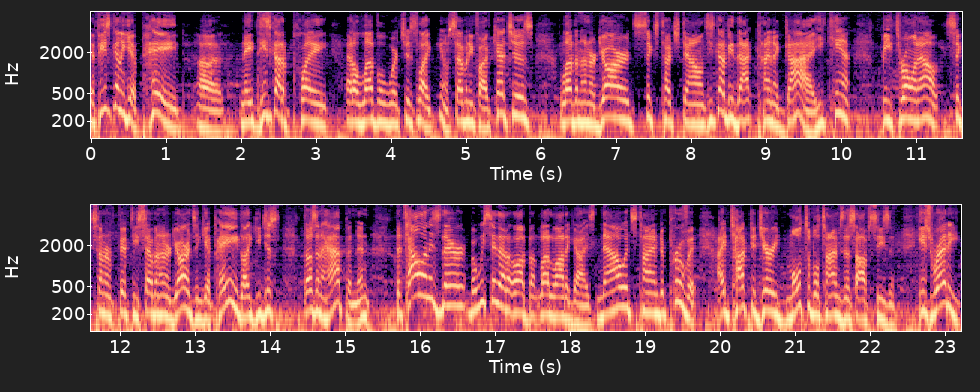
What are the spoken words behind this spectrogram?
if he's going to get paid, uh, Nate, he's got to play at a level which is like, you know, 75 catches, 1,100 yards, six touchdowns. He's got to be that kind of guy. He can't be throwing out 650, 700 yards and get paid. Like, he just doesn't happen. And the talent is there, but we say that a lot about a lot of guys. Now it's time to prove it. I talked to Jerry multiple times this offseason. He's ready.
